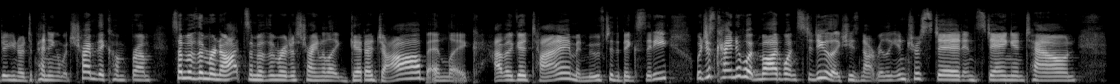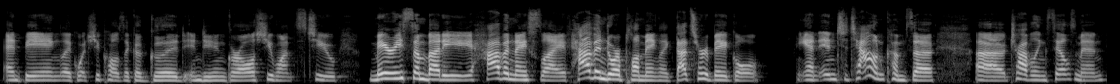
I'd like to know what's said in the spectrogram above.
you know, depending on which tribe they come from. Some of them are not. Some of them are just trying to like get a job and like have a good time and move to the big city, which is kind of what Maud wants to do. Like she's not really interested in staying in town and being like what she calls like a good Indian girl. She wants to marry somebody, have a nice life, have indoor plumbing. Like that's her big goal. And into town comes a, a, traveling salesman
